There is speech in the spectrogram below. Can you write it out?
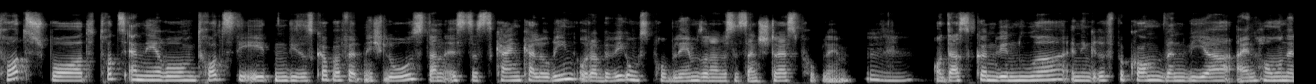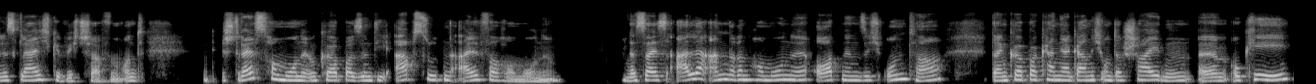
trotz Sport, trotz Ernährung, trotz Diäten dieses Körperfett nicht los, dann ist das kein Kalorien- oder Bewegungsproblem, sondern das ist ein Stressproblem. Mhm. Und das können wir nur in den Griff bekommen, wenn wir ein hormonelles Gleichgewicht schaffen. Und Stresshormone im Körper sind die absoluten Alpha-Hormone. Das heißt, alle anderen Hormone ordnen sich unter. Dein Körper kann ja gar nicht unterscheiden, ähm, okay,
